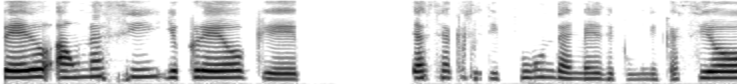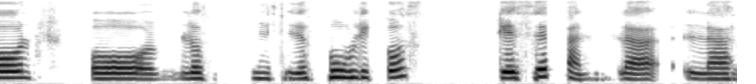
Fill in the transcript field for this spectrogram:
Pero aún así, yo creo que ya sea que se difunda en medios de comunicación o los ministerios públicos, que sepan la, las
